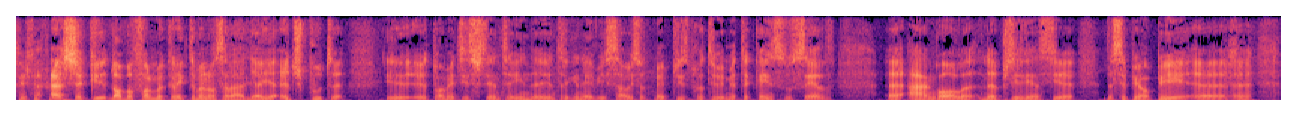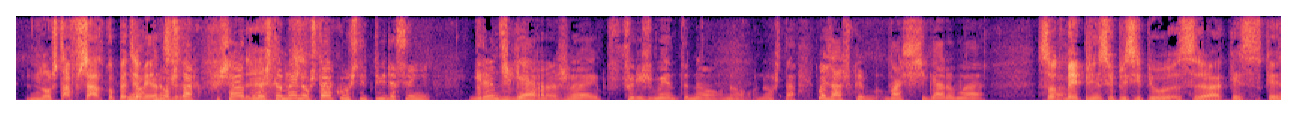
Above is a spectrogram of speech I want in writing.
Sexta Acha que, de alguma forma, creio que também não será alheia a disputa eh, atualmente existente ainda entre a Guiné-Bissau e São Tomé e Príncipe relativamente a quem sucede a eh, Angola na presidência da CPLP. Uh, não está fechado completamente. Não, não, está fechado, mas também não está a constituir assim grandes guerras, não é? Felizmente não, não, não está. Mas acho que vai chegar a uma. São Tomé e Príncipe, em princípio, será quem, quem,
